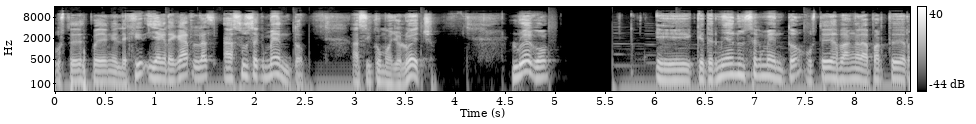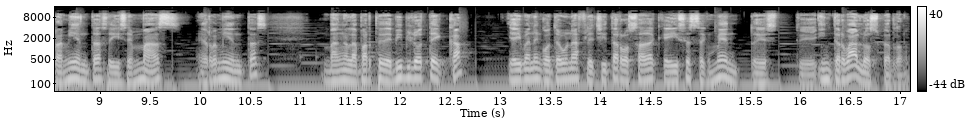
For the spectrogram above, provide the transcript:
ustedes pueden elegir y agregarlas a su segmento, así como yo lo he hecho. Luego, eh, que terminan un segmento, ustedes van a la parte de herramientas, se dicen más, herramientas, van a la parte de biblioteca y ahí van a encontrar una flechita rosada que dice segmento, este, intervalos, perdón.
